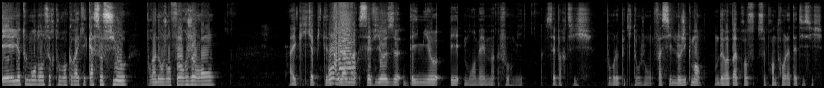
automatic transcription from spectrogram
Et yo tout le monde, on se retrouve encore avec les cas sociaux pour un donjon forgeron. Avec Capitaine Voilà. Flamme, Séviose, Daimyo et moi-même, Fourmi. C'est parti pour le petit donjon. Facile, logiquement. On ne devrait pas se prendre trop la tête ici.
